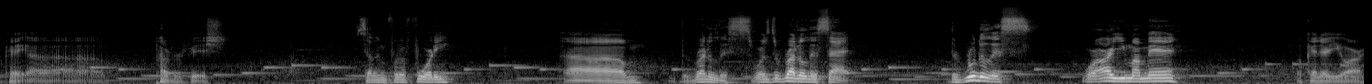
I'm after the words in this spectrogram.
Okay, uh, puffer fish. Selling for the forty. Um, the rudderless. Where's the rudderless at? The rudderless. Where are you, my man? Okay, there you are.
